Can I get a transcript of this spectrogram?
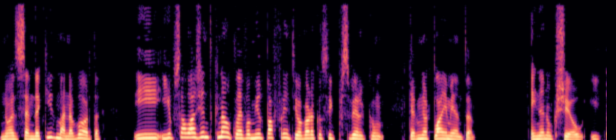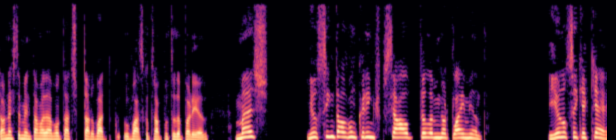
não és o Sam daqui, de mano, aborta. E, e o pessoal, há gente que não, que leva o miúdo para a frente. Eu agora consigo perceber que, que a minha hortelã ainda não cresceu e honestamente estava a dar vontade de espetar o, o vaso contra a puta da parede, mas eu sinto algum carinho especial pela minha hortelã e eu não sei o que é que é.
